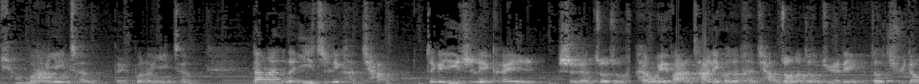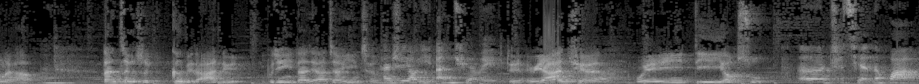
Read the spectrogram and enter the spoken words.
撑、啊。不能硬撑，对，不能硬撑。当然，的意志力很强，这个意志力可以使人做出很违反常理或者很强壮的这种决定、这种举动来哈。嗯。但这个是个别的案例，不建议大家这样硬撑。还是要以安全为对，以安全为第一要素。呃，之前的话，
